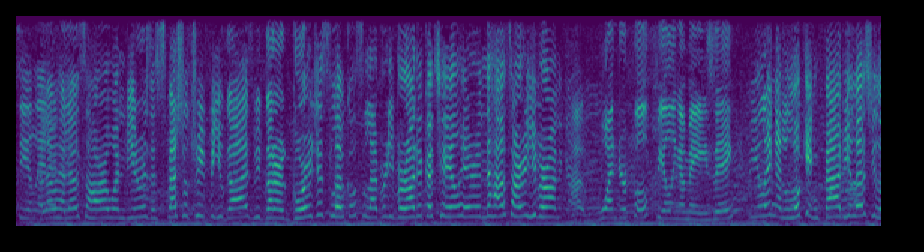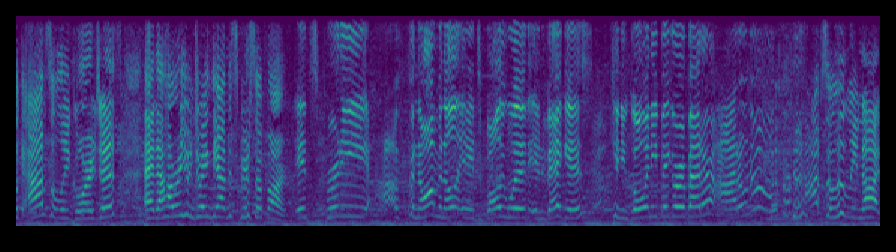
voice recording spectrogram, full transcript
See you later. Hello, hello, Sahara One viewers. A special treat for you guys. We've got our gorgeous local celebrity, Veronica Chail, here in the house. How are you, Veronica? Uh, wonderful, feeling amazing. Feeling and looking fabulous. You look absolutely gorgeous. And uh, how are you enjoying the atmosphere so far? It's pretty uh, phenomenal. It's Bollywood in Vegas. Can you go any bigger or better? I don't know. Absolutely not.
